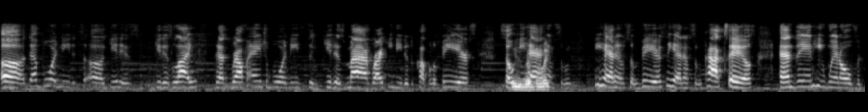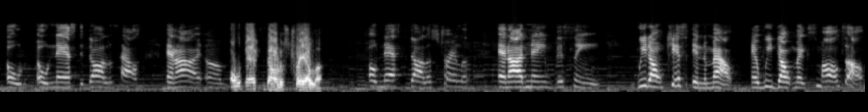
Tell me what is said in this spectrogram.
uh that boy needed to uh get his get his life that ralph angel boy needs to get his mind right. He needed a couple of beers so He he had him some he had him some beers he had him some cocktails And then he went over old old nasty Dollar's house, and I um Oh, that's Dollar's trailer. oh nasty Dollar's trailer, and I named this scene "We Don't Kiss in the Mouth" and "We Don't Make Small Talk."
